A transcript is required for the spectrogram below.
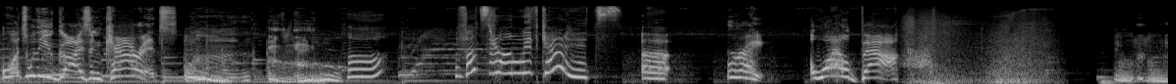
What's with you guys and carrots? Oh? What's wrong with carrots? Uh, right. a while back. We've been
